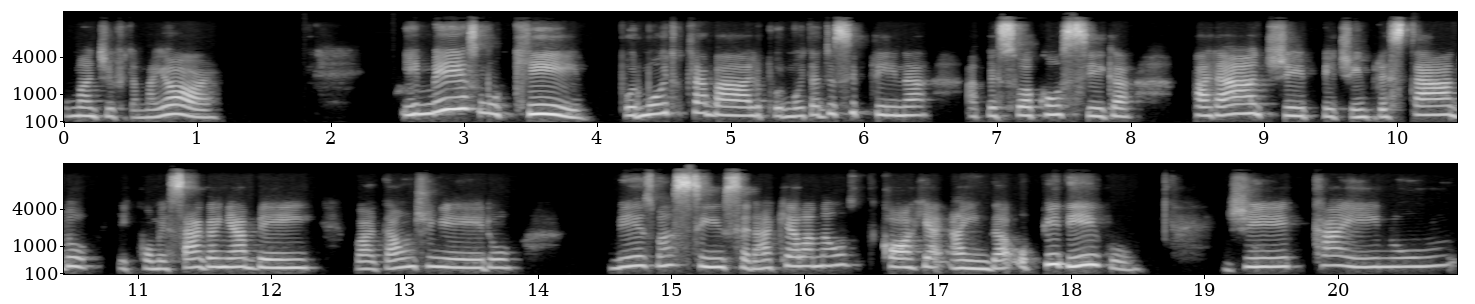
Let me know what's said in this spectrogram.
uma dívida maior? E mesmo que por muito trabalho, por muita disciplina, a pessoa consiga parar de pedir emprestado e começar a ganhar bem, guardar um dinheiro, mesmo assim, será que ela não corre ainda o perigo de cair num,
